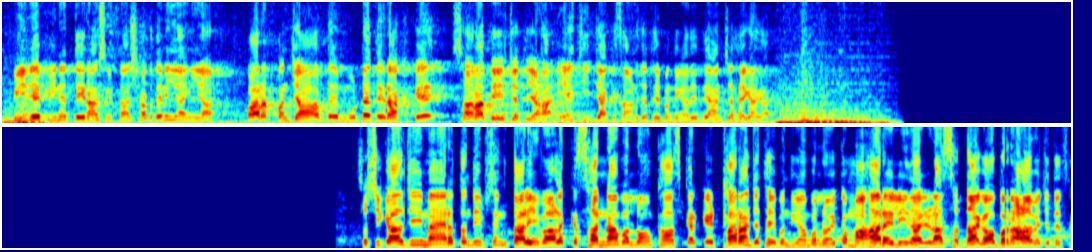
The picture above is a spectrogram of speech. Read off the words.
ਬੀਜੇਪੀ ਨੇ 13 ਸੀਟਾਂ ਛੱਡ ਦੇਣੀਆਂ ਗਈਆਂ ਪਰ ਪੰਜਾਬ ਦੇ ਮੋਢੇ ਤੇ ਰੱਖ ਕੇ ਸਾਰਾ ਦੇਸ਼ ਜਿੱਤ ਜਾਣਾ, ਇਹ ਚੀਜ਼ਾਂ ਕਿਸਾਨ ਜਥੇਬੰਦੀਆਂ ਦੇ ਧਿਆਨ 'ਚ ਹੈਗਾਗਾ। ਸਤਿ ਸ਼੍ਰੀ ਅਕਾਲ ਜੀ, ਮੈਂ ਰਤਨਦੀਪ ਸਿੰਘ ਢਾਲੀਵਾਲ ਕਿਸਾਨਾਂ ਵੱਲੋਂ, ਖਾਸ ਕਰਕੇ 18 ਜਥੇਬੰਦੀਆਂ ਵੱਲੋਂ ਇੱਕ ਮਹਾ ਰੈਲੀ ਦਾ ਜਿਹੜਾ ਸੱਦਾ ਹੈਗਾ ਉਹ ਬਰਨਾਲਾ ਵਿੱਚ ਦਿਸ-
